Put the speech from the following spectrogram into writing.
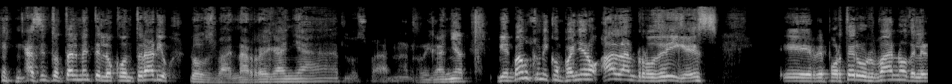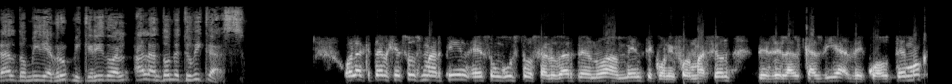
Hacen totalmente lo contrario. Los van a regañar, los van a regañar. Bien, vamos con mi compañero Alan Rodríguez, eh, reportero urbano del Heraldo Media Group. Mi querido Alan, ¿dónde te ubicas? Hola, ¿qué tal Jesús Martín? Es un gusto saludarte nuevamente con información desde la alcaldía de Cuauhtémoc,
